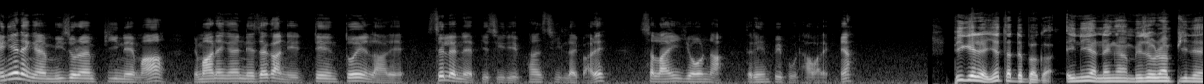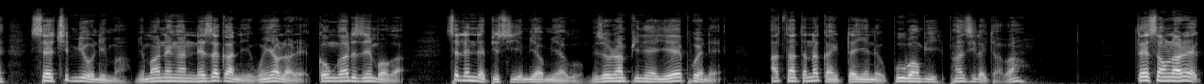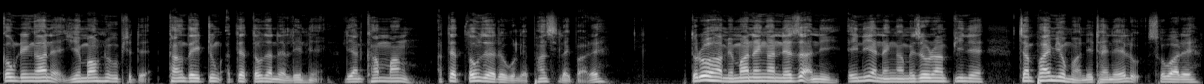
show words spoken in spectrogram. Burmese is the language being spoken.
အိန္ဒိယနိုင်ငံမီဇိုရမ်ပြည်နယ်မှာမြန်မာနိုင်ငံနေဆက်ကနေတင်သွင်းလာတဲ့စစ်လက်နက်ပစ္စည်းတွေဖမ်းဆီးလိုက်ပါတယ်ဆလိုင်းယောနာသတင်းပေးပို့ထားပါတယ်ခင်ဗျာပြီးခဲ့တဲ့ရက်သက်တစ်ပတ်ကအိန္ဒိယနိုင်ငံမီဇိုရမ်ပြည်နယ်ဆယ်ချစ်မြို့အနီးမှာမြန်မာနိုင်ငံနယ်စပ်ကနေဝင်ရောက်လာတဲ့ကုန်ကားတစ်စင်းပေါ်ကစစ်လက်နက်ပစ္စည်းအမြောက်အများကိုမီဇိုရမ်ပြည်နယ်ရဲအဖွဲ့နဲ့အတန်တနက်ကင်တပ်ရင်းတို့ပူးပေါင်းပြီးဖမ်းဆီးလိုက်တာပါ။တဲဆောင်လာတဲ့ကုန်တင်ကားနဲ့ရင်မောင်းနှစ်ဦးဖြစ်တဲ့ထန်းသိတုံအသက်34နှစ်လျန်ခမ်မန်း အသက်30တို့ကိုလည်းဖမ်းဆီးလိုက်ပါတယ်။သူတို့ဟာမြန်မာနိုင်ငံနယ်စပ်အနီးအိန္ဒိယနိုင်ငံမီဇိုရမ်ပြည်နယ်ကြံဖိုင်းမြို့မှာနေထိုင်တယ်လို့ဆိုပါတယ်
